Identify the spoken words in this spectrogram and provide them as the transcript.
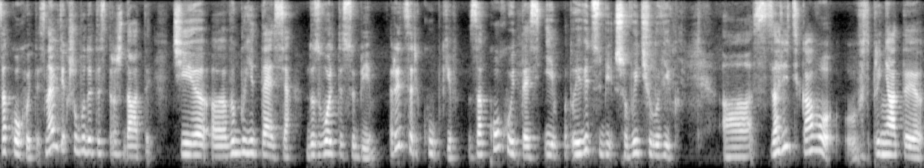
Закохуйтесь, навіть якщо будете страждати, чи е, ви боїтеся, дозвольте собі. Рицарь кубків, закохуйтесь і от уявіть собі, що ви чоловік. Взагалі цікаво сприйняти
